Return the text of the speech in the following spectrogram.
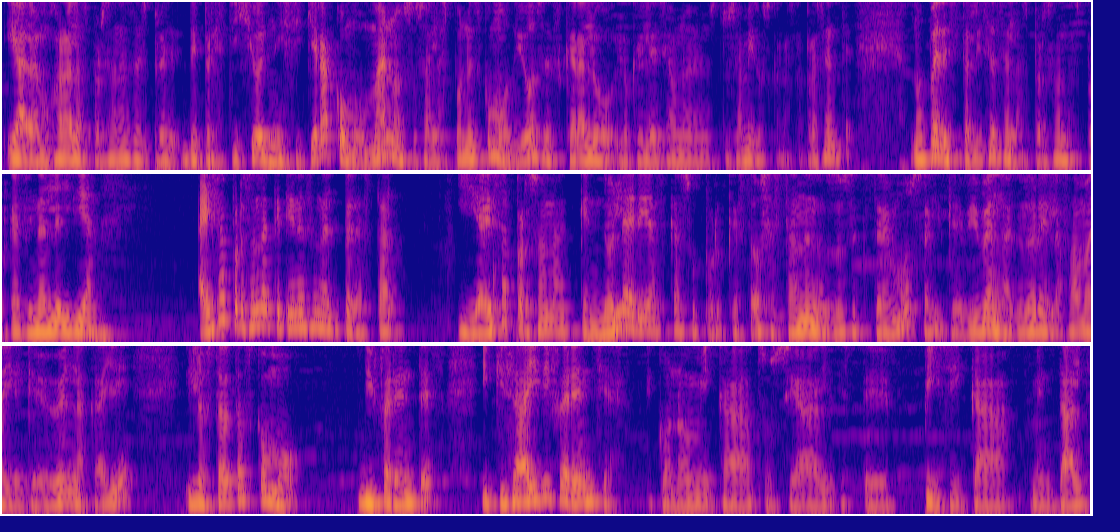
y a lo mejor a las personas de, prestigio ni siquiera como humanos, o sea, las pones como dioses, que era lo, lo, que le decía uno de nuestros amigos que no está presente. No pedestalices a las personas, porque al final del día, a esa persona que tienes en el pedestal y a esa persona que no le harías caso porque o sea, están en los dos extremos, el que vive en la gloria y la fama y el que vive en la calle, y los tratas como diferentes, y quizá hay diferencia económica, social, este, física, mental,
